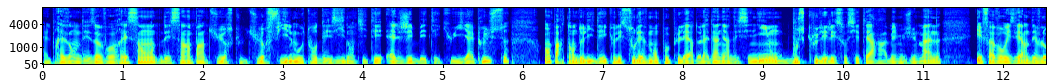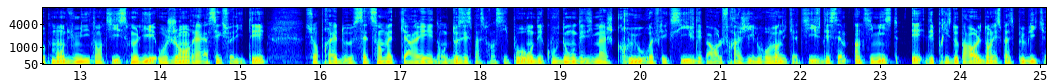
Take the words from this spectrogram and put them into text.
Elle présente des œuvres récentes, dessins, peintures, sculptures, films autour des identités LGBTQIA+, en partant de l'idée que les soulèvements populaires de la dernière décennie ont bousculé les sociétés arabes et musulmanes et favorisé un développement du militantisme lié au genre et à la sexualité, sur près de 700 mètres carrés et dans deux espaces principaux, on découvre donc des images crues ou réflexives, des paroles fragiles ou revendicatives, des scènes intimistes et des prises de parole dans l'espace public.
